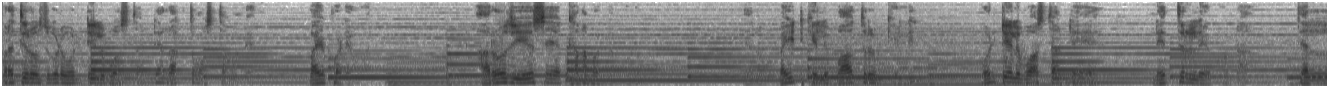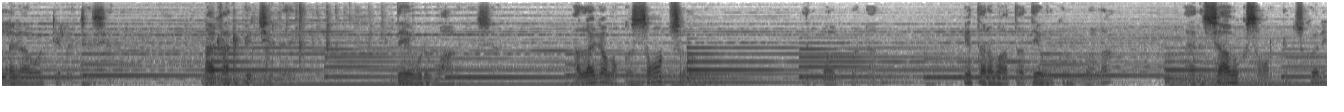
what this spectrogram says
ప్రతిరోజు కూడా ఒంటీలు పోస్తా అంటే రక్తం వస్తూ ఉండేది. భయపడేవాడిని. ఆ రోజు ఏసయ్య కనబడినప్పుడు నేను బయటికి వెళ్ళి బాత్రూమ్కి వెళ్ళి ఒంటీలు పోస్తా అంటే నెత్తురు లేకుండా తెల్లగా ఒంటీలు వచ్చేసింది. నాకు అనిపించింది దేవుడు బాగు చేశాడు. అలాగే ఒక సంవత్సరం నేను బాగుపడ్డాను ఈ తర్వాత దేవుని కృప వల్ల ఆయన సేవకు సమర్పించుకొని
